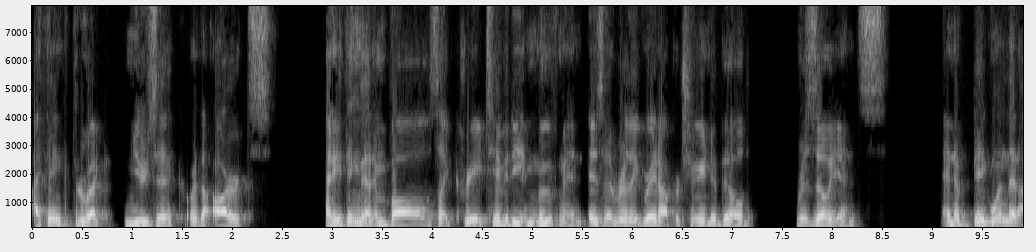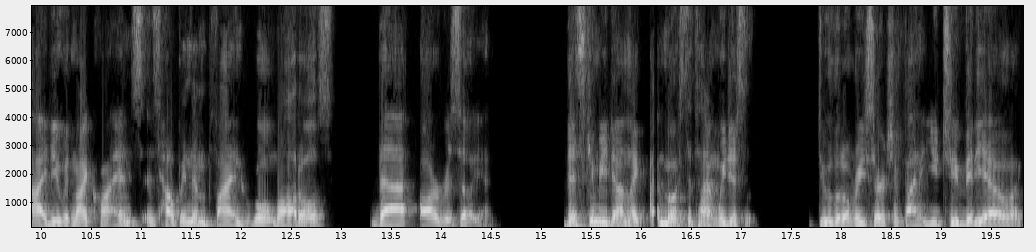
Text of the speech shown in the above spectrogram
I think through like music or the arts, anything that involves like creativity and movement is a really great opportunity to build resilience. And a big one that I do with my clients is helping them find role models that are resilient. This can be done like most of the time we just do a little research and find a YouTube video like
